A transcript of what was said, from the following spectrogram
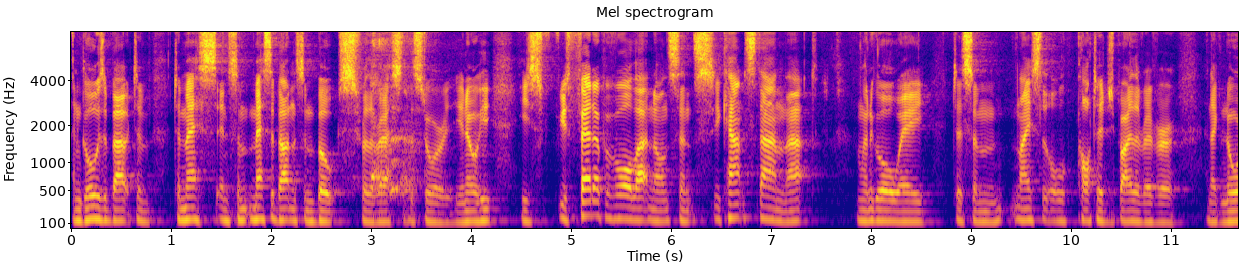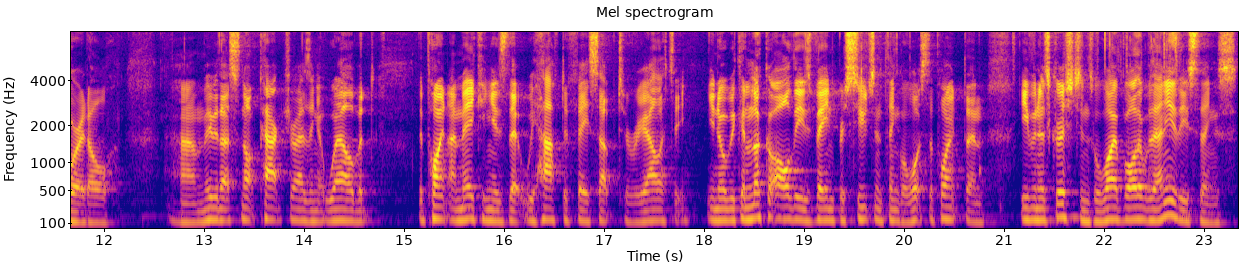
and goes about to, to mess, in some, mess about in some boats for the rest of the story. You know, he, he's, he's fed up of all that nonsense. He can't stand that. I'm going to go away to some nice little cottage by the river and ignore it all. Um, maybe that's not characterizing it well, but the point I'm making is that we have to face up to reality. You know, we can look at all these vain pursuits and think, well, what's the point then? Even as Christians, well, why bother with any of these things?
